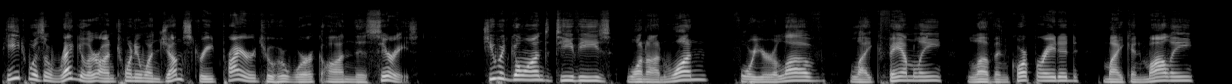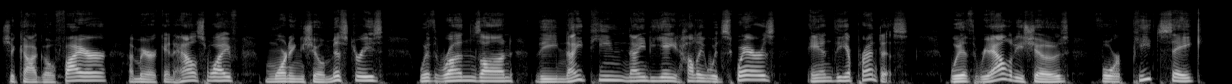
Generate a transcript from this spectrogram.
Peete was a regular on 21 Jump Street prior to her work on this series. She would go on to TV's One on One, For Your Love, Like Family, Love Incorporated, Mike and Molly, Chicago Fire, American Housewife, Morning Show Mysteries, with runs on the 1998 Hollywood Squares and The Apprentice, with reality shows for Peete's Sake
